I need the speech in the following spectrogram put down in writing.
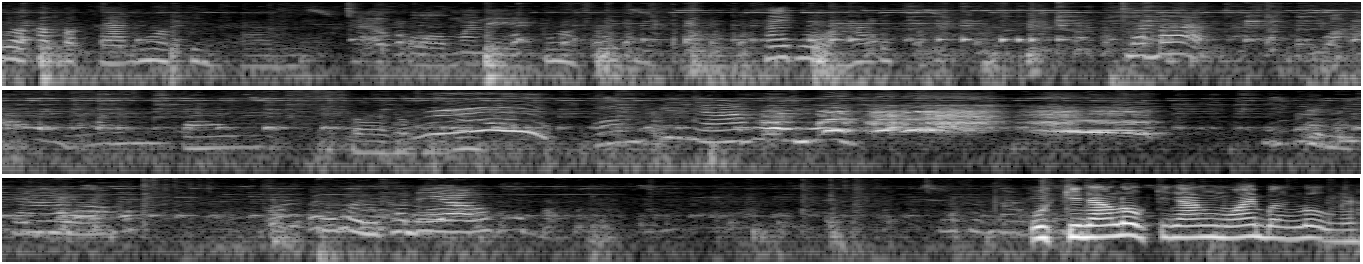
เพื่อเขาประกาศหัวกินข้าวเนี่ยเอาปอมาเนี่ยหัวใส่ใส่หัวเขาจะแล้วบ้านปล่อยเขาไปได้มันขึ้นยาเพื่อเนี่ยไปถึงเขาเดียวอุ้ยกินยังลูกกินยังม้อยเบิ่งลูกนะ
